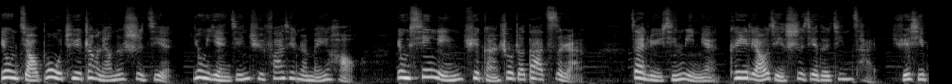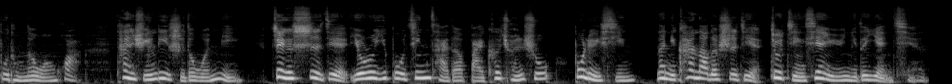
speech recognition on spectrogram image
用脚步去丈量着世界，用眼睛去发现着美好，用心灵去感受着大自然。在旅行里面，可以了解世界的精彩，学习不同的文化，探寻历史的文明。这个世界犹如一部精彩的百科全书。不旅行，那你看到的世界就仅限于你的眼前。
